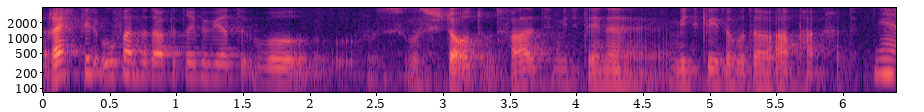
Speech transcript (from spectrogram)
recht viel Aufwand, der da betrieben wird, wo, wo es steht und fällt mit den Mitgliedern, die da abpacken. Ja.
